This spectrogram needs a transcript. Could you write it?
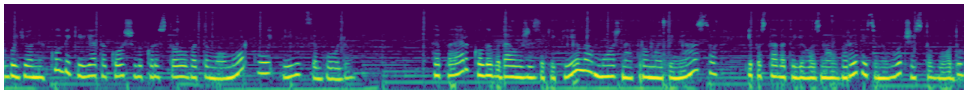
бульйонних кубиків я також використовуватиму моркву і цибулю. Тепер, коли вода вже закипіла, можна промити м'ясо і поставити його знову варитися в нову чисту воду.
